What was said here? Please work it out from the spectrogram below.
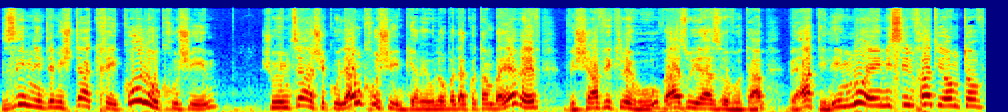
זימנין דמשתכחי כולו כחושים, שהוא ימצא שכולם כחושים, כי הרי הוא לא בדק אותם בערב, ושב יקלהו, ואז הוא יעזוב אותם, ואתי לימנועי משמחת יום טוב.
